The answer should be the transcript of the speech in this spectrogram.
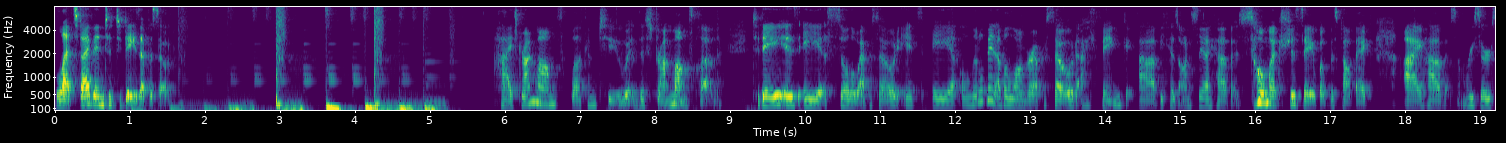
Let's dive into today's episode. Hi, Strong Moms. Welcome to the Strong Moms Club. Today is a solo episode. It's a little bit of a longer episode, I think, uh, because honestly, I have so much to say about this topic. I have some research,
